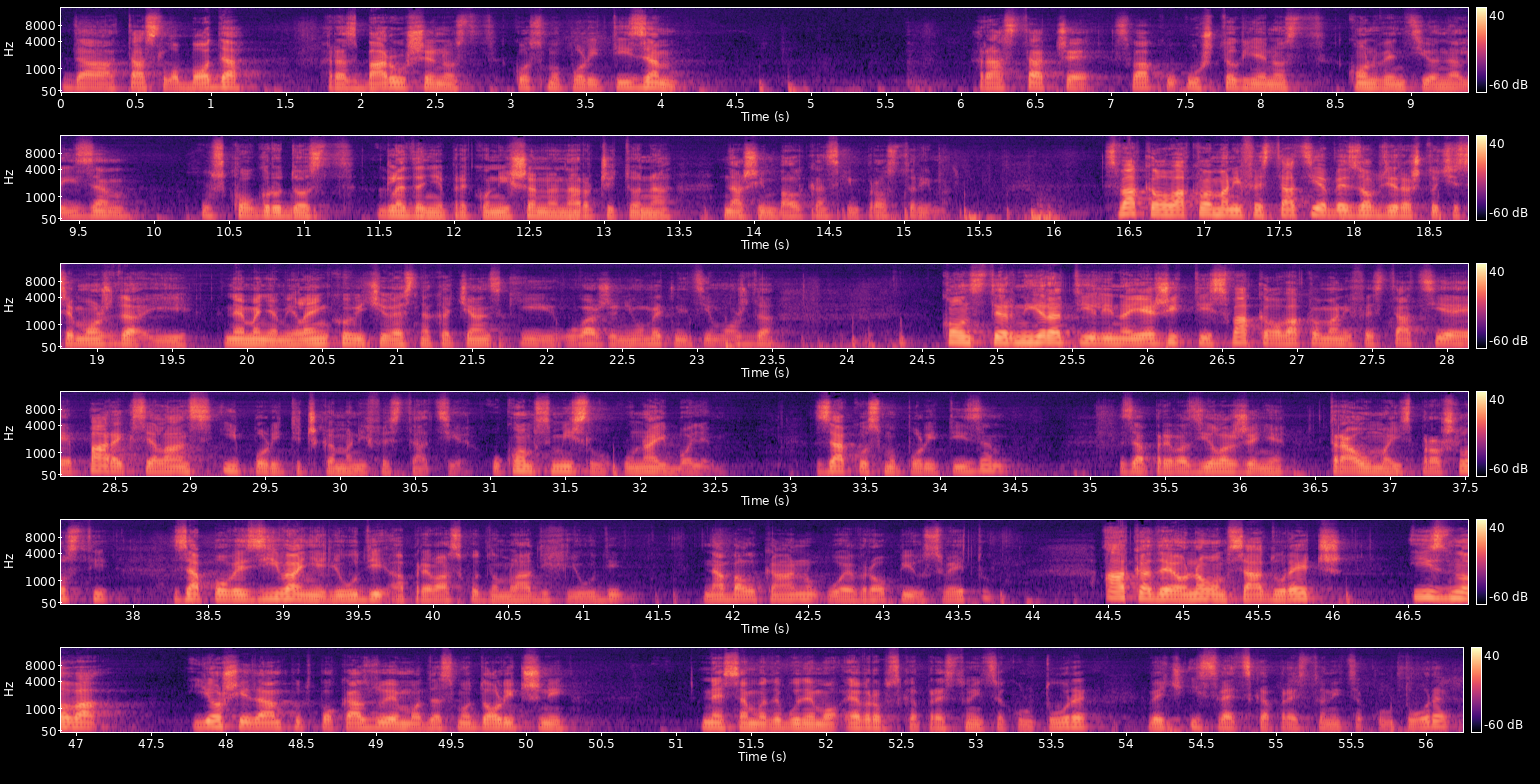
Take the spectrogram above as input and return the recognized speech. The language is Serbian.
Da ta sloboda, razbarušenost, kosmopolitizam rastače svaku uštogljenost, konvencionalizam, uskogrudost, gledanje preko nišana, naročito na našim balkanskim prostorima. Svaka ovakva manifestacija, bez obzira što će se možda i Nemanja Milenković i Vesna Kaćanski, uvaženi umetnici možda konsternirati ili naježiti, svaka ovakva manifestacija je par excellence i politička manifestacija. U kom smislu? U najboljem. Za kosmopolitizam, za prevazilaženje trauma iz prošlosti, za povezivanje ljudi, a prevashodno mladih ljudi, na Balkanu, u Evropi i u svetu, a kada je o Novom Sadu reč, iznova još jedan put pokazujemo da smo dolični ne samo da budemo evropska predstavnica kulture, već i svetska prestonica kulture.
